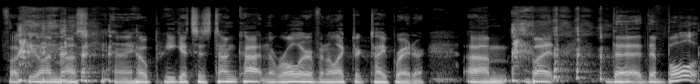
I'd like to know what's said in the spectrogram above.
Fuck Elon Musk. And I hope he gets his tongue caught in the roller of an electric typewriter. Um, but the, the Bolt,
